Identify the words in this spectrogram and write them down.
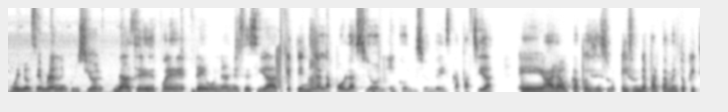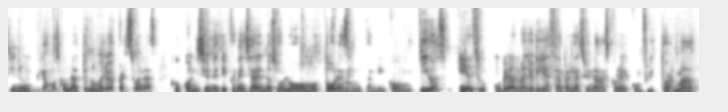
Bueno, Sembrando Inclusión nace fue de una necesidad que tenía la población en condición de discapacidad. Eh, Arauca pues es, un departamento que tiene un, digamos, un alto número de personas con condiciones diferenciales, no solo motoras, sino también cognitivas, y en su gran mayoría están relacionadas con el conflicto armado.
